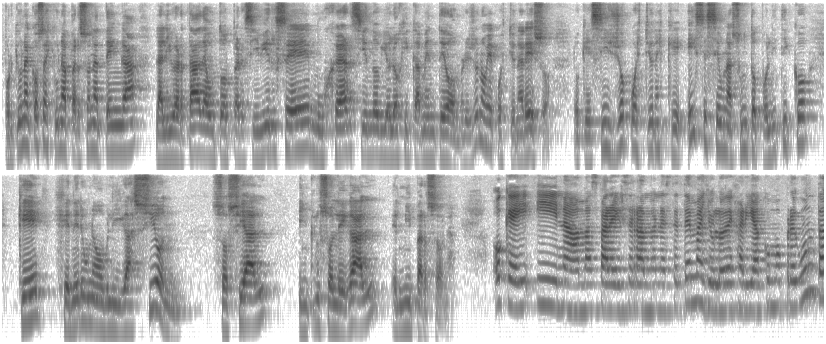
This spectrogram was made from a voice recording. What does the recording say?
Porque una cosa es que una persona tenga la libertad de autopercibirse mujer siendo biológicamente hombre. Yo no voy a cuestionar eso. Lo que sí yo cuestiono es que ese sea un asunto político que genere una obligación social incluso legal, en mi persona. Ok, y nada más para ir cerrando en este tema, yo lo dejaría como pregunta.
